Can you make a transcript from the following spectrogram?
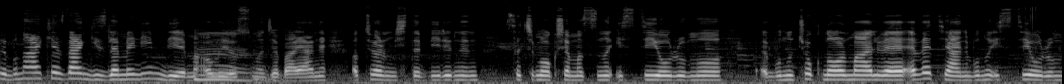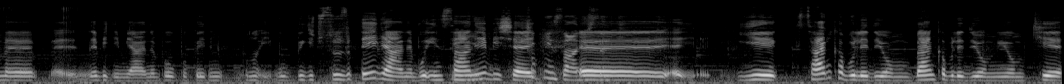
ve bunu herkesten gizlemeliyim diye mi Hmm. alıyorsun acaba? Yani atıyorum işte birinin saçımı okşamasını istiyorumu bunu çok normal ve evet yani bunu istiyorum ve e, ne bileyim yani bu bu benim bunu bu bir güçsüzlük değil yani bu insani Değil. bir şey. Çok insan işte. Ee, yi- sen kabul ediyor mu, ben kabul ediyor muyum ki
